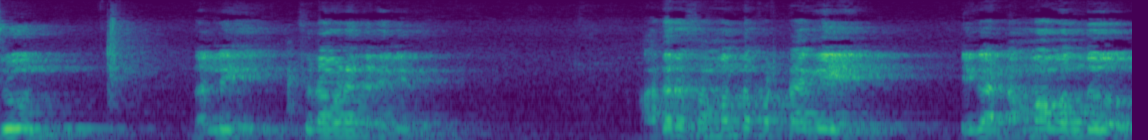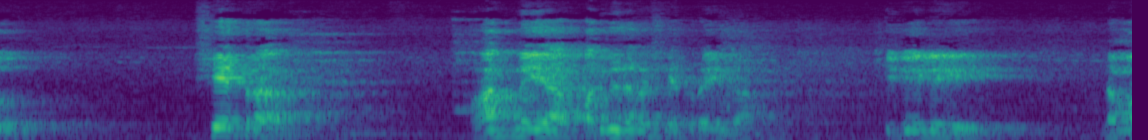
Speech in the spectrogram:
ಜೂನ್ನಲ್ಲಿ ಚುನಾವಣೆ ನಡೆಯಲಿದೆ. ಅದರ ಸಂಬಂಧಪಟ್ಟಾಗಿ ಈಗ ನಮ್ಮ ಒಂದು ಕ್ಷೇತ್ರ, ಆಗ್ನೇಯ ಪದವೀಧರ ಕ್ಷೇತ್ರ ಈಗ. ಈಗ ಇಲ್ಲಿ ನಮ್ಮ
